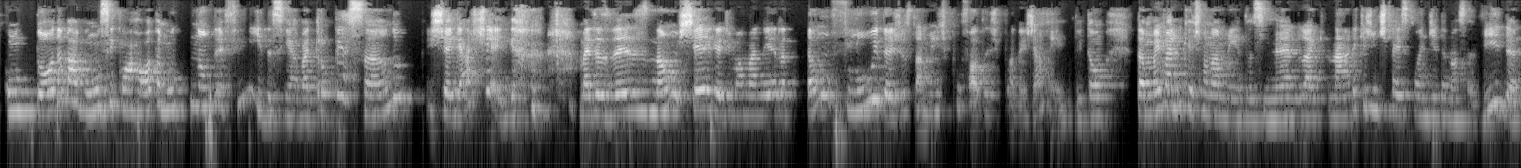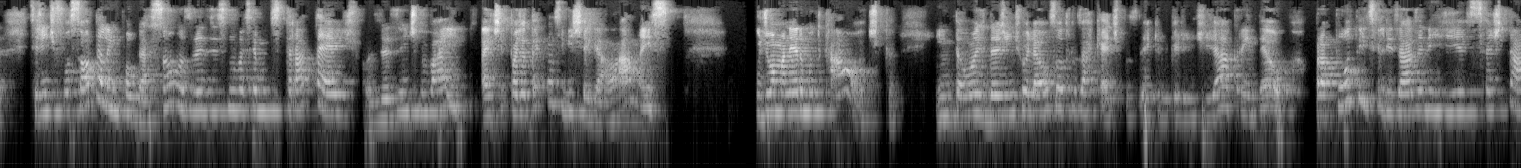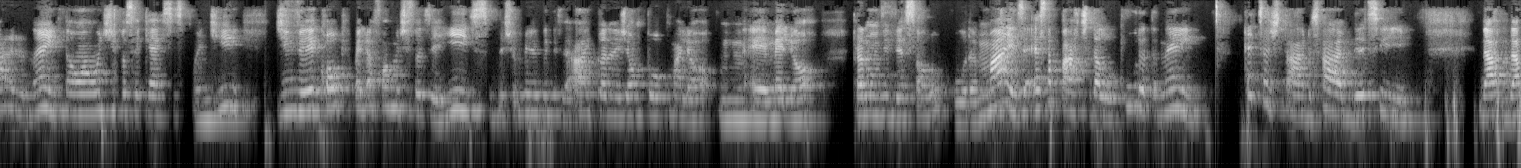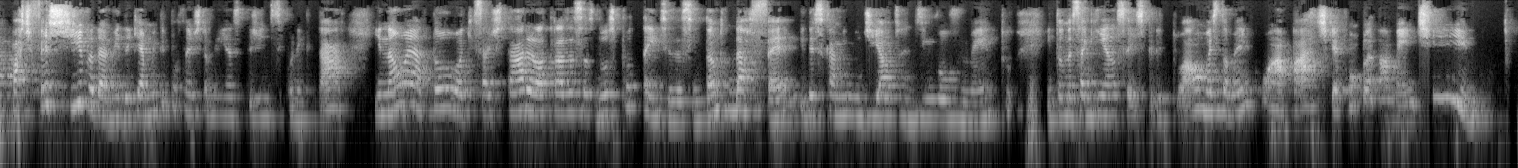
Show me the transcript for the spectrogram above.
com toda a bagunça e com a rota muito não definida, assim, ela vai tropeçando e chegar, chega. Mas às vezes não chega de uma maneira tão fluida justamente por falta de planejamento. Então, também vale o questionamento, assim, né? Na área que a gente quer expandir a nossa vida, se a gente for só pela empolgação, às vezes isso não vai ser muito estratégico. Às vezes a gente não vai. A gente pode até conseguir chegar lá, mas de uma maneira muito caótica. Então, da gente olhar os outros arquétipos daquilo que a gente já aprendeu para potencializar as energias de Sagitário, né? Então, aonde você quer se expandir, de ver qual que é a melhor forma de fazer isso, deixa eu me organizar e planejar um pouco melhor, é, melhor para não viver só loucura. Mas essa parte da loucura também é de Sagitário, sabe? Desse da, da, parte festiva da vida, que é muito importante também a gente se conectar. E não é à toa que Sagitário ela traz essas duas potências, assim, tanto da fé e desse caminho de autodesenvolvimento, então dessa guiança espiritual, mas também com a parte que é completamente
